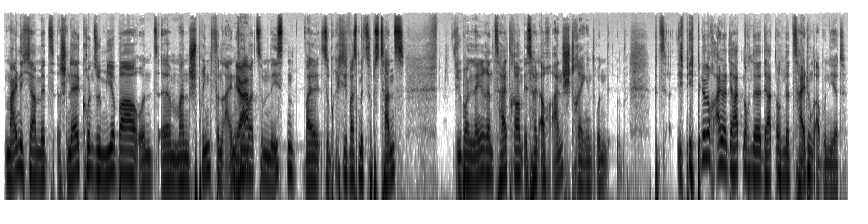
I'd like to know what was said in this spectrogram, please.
meine ich ja mit schnell konsumierbar und äh, man springt von einem Ja. Thema zum nächsten, weil so richtig was mit Substanz über einen längeren Zeitraum ist halt auch anstrengend. Und ich, ich bin ja noch einer, der hat noch eine, der hat noch eine Zeitung abonniert.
